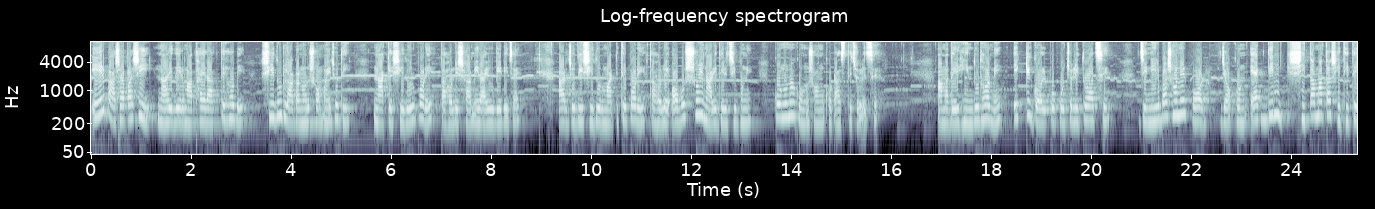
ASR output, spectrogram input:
এর পাশাপাশি নারীদের মাথায় রাখতে হবে, সিঁদুর লাগানোর সময় যদি নাকে সিঁদুর পড়ে, তাহলে স্বামীর আয়ু বেড়ে যায়। আর যদি সিঁদুর মাটিতে পড়ে, তাহলে অবশ্যই নারীদের জীবনে কোনো না কোনো সংকট আসতে চলেছে। আমাদের হিন্দু ধর্মে একটি গল্প প্রচলিত আছে যে নির্বাসনের পর যখন একদিন সীতামাতা সিথিতে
